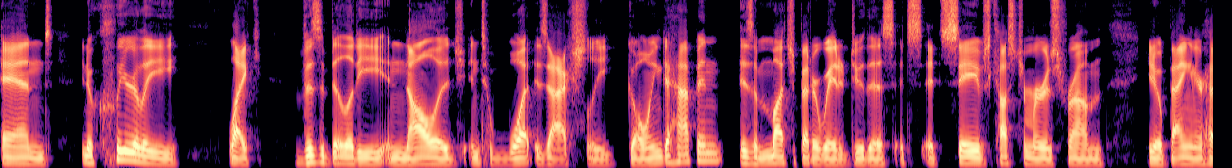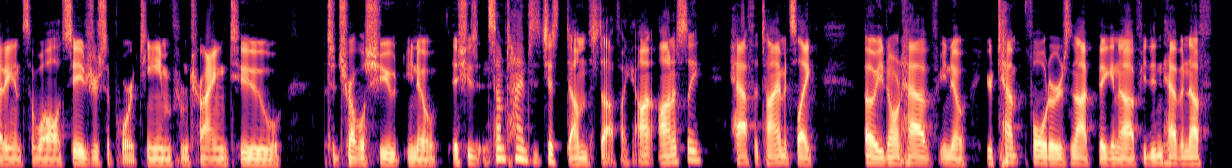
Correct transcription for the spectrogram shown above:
And you know clearly like visibility and knowledge into what is actually going to happen is a much better way to do this. It's it saves customers from you know banging their head against the wall. It saves your support team from trying to to troubleshoot you know issues. And sometimes it's just dumb stuff. Like honestly, half the time it's like oh you don't have you know your temp folder is not big enough. You didn't have enough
